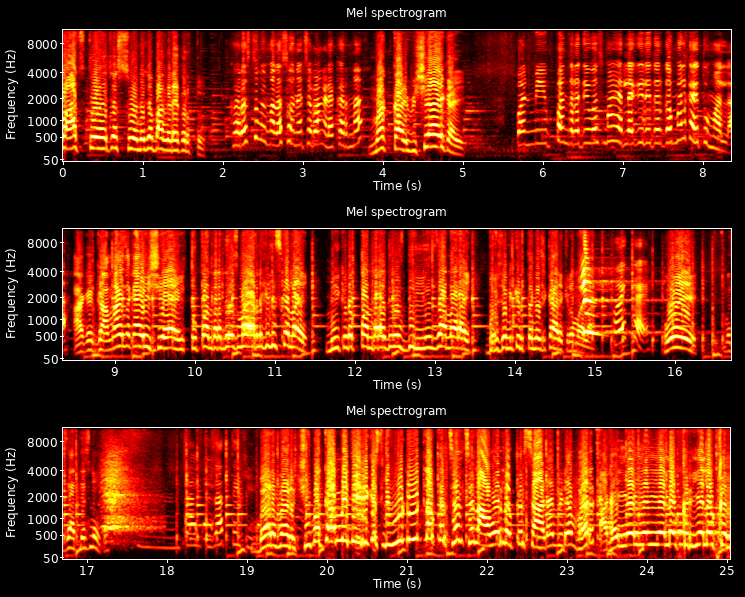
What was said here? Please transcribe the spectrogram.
पाच तोळ्याच्या सोन्याच्या बांगड्या करतो. खरंच तुम्ही मला सोन्याच्या बांगड्या करणार? मग काय विषय आहे काय? पण मी पंधरा दिवस माहेरला गेले तर गमेल काय तुम्हाला? अगं गमायचा काय विषय आहे? तू पंधरा दिवस माहेरला गेलीस का नाही? मी इकडे पंधरा दिवस दिल्लीला जाणार आहे भजन कीर्तनाच्या कार्यक्रमाला. होय काय? होय. मग जातेच नव्हतं? चालते जाते की. बर बर. शुभ काम मी देरी कसली? उठ उठ लवकर चल चल. आवर लवकर साड्या बिड्या भर. अगं ये ये ये लवकर ये लवकर.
